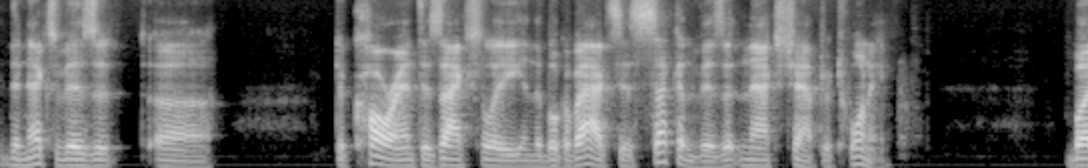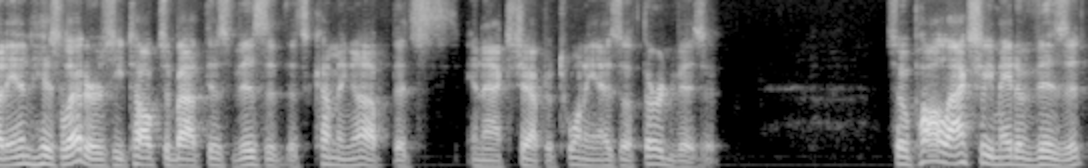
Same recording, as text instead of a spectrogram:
The next visit uh, to Corinth is actually in the book of Acts, his second visit in Acts chapter 20. But in his letters, he talks about this visit that's coming up that's in Acts chapter 20 as a third visit. So Paul actually made a visit,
